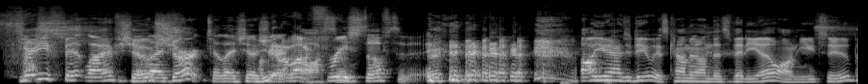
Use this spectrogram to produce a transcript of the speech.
free yes. Fit Life Show Life- shirt. Fit Life Show I'm shirt. getting a lot Awesome. of free stuff today. All you have to do is comment on this video on YouTube.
